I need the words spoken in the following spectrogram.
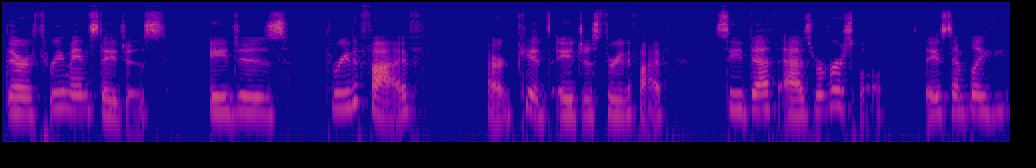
There are three main stages ages three to five, or kids ages three to five, see death as reversible. They simply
